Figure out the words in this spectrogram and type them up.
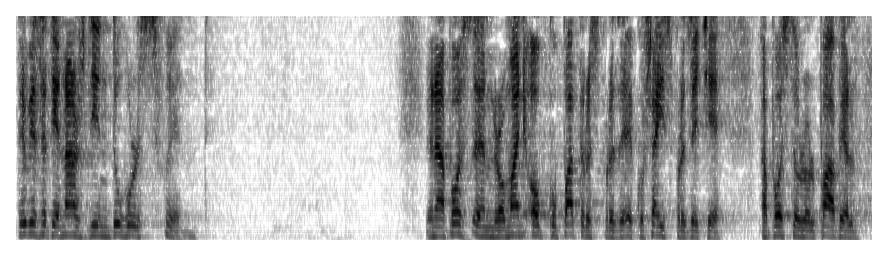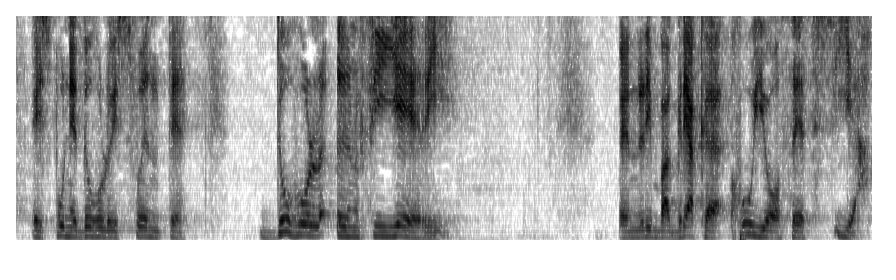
Trebuie să te naști din Duhul Sfânt. În, Apost- în Romani 8 cu, 14, cu 16, Apostolul Pavel îi spune Duhului Sfânt, Duhul înfierii. În limba greacă, huiothesia.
